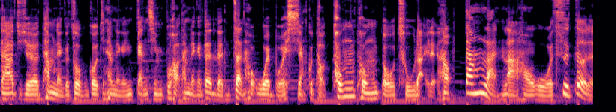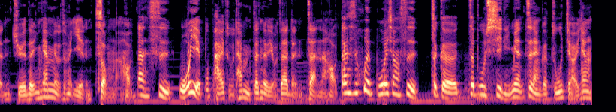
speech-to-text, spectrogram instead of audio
大家就觉得他们们两个做不够近，他们两个人感情不好，他们两个在冷战后，我也不会想过逃。通通都出来了哈，当然啦哈，我是个人觉得应该没有这么严重了哈，但是我也不排除他们真的有在冷战了哈，但是会不会像是这个这部戏里面这两个主角一样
